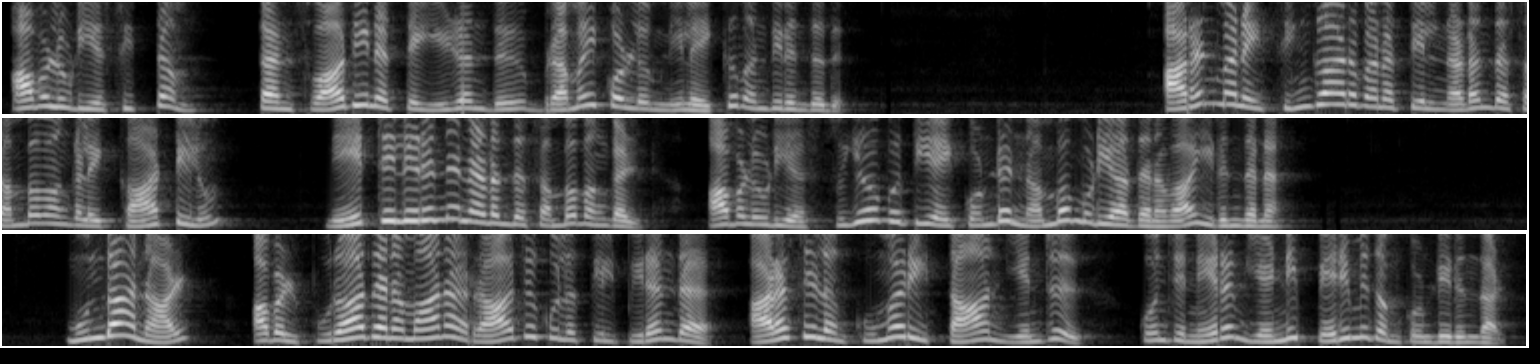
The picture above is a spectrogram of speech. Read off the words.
அவளுடைய சித்தம் தன் சுவாதீனத்தை இழந்து பிரமை கொள்ளும் நிலைக்கு வந்திருந்தது. அரண்மனை சிங்காரவனத்தில் நடந்த சம்பவங்களைக் காட்டிலும் நேற்றிலிருந்து நடந்த சம்பவங்கள் அவளுடைய சுயபுத்தியை கொண்டு நம்ப முடியாதனவா இருந்தன. முந்தா நாள் அவள் புராதனமான ராஜகுலத்தில் பிறந்த அரசிளங்குமரி தான் என்று கொஞ்ச நேரம் எண்ணி பெருமிதம் கொண்டிருந்தாள்.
